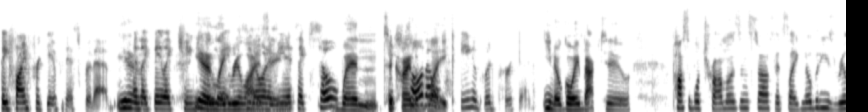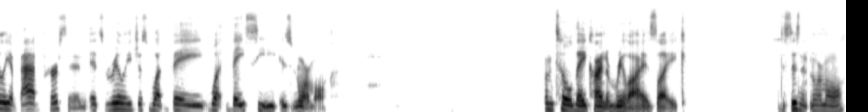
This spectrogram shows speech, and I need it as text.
they find forgiveness for them, Yeah. and like they like change Yeah, and, like, ways. You know what I mean? It's like so. when to kind of about like being a good person. you know going back to possible traumas and stuff it's like nobody's really a bad person it's really just what they what they see is normal until they kind of realize like this isn't normal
